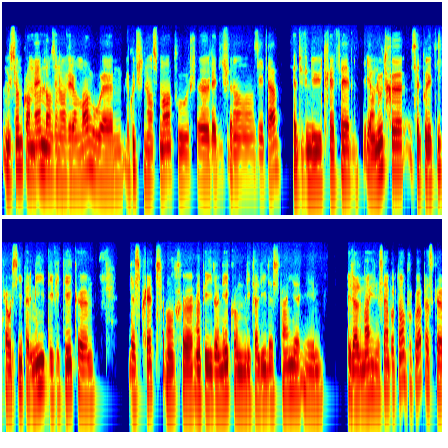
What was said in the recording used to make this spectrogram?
nous sommes quand même dans un environnement où euh, le coût de financement pour euh, les différents États est devenu très faible. Et en outre, cette politique a aussi permis d'éviter que les spreads entre un pays donné comme l'Italie, l'Espagne et et l'Allemagne. C'est important, pourquoi? Parce que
